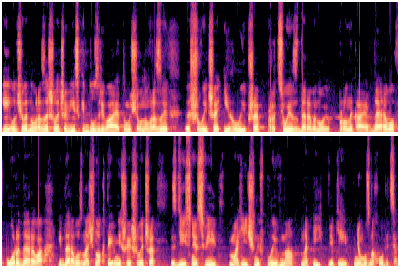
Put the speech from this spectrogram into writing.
І очевидно, в рази швидше віскі дозріває, тому що воно в рази е, швидше і глибше працює з деревиною, проникає в дерево, в пори дерева, і дерево значно активніше і швидше здійснює свій магічний вплив на напій, який в ньому знаходиться.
